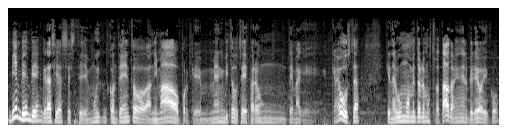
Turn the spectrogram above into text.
Bien, bien, bien. Gracias. Este, muy contento, animado, porque me han invitado ustedes para un tema que, que me gusta, que en algún momento lo hemos tratado también en el periódico,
